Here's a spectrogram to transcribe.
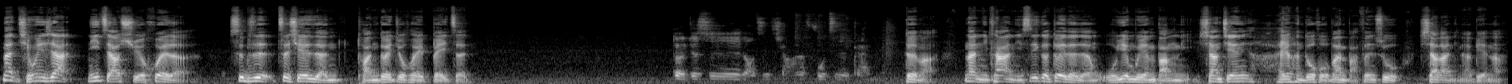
那请问一下，你只要学会了，是不是这些人团队就会倍增？对，就是老师讲的复制的概念，对嘛？那你看，你是一个对的人，我愿不愿意帮你？像今天还有很多伙伴把分数下到你那边呢，啊，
